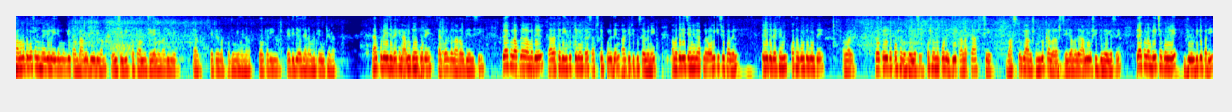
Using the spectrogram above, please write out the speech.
ভালো মতো কষানো হয়ে গেলে এই মুরগিটা আলু দিয়ে দিলাম, এই যে বিখ্যাত আলু যে আলু না দিলে তার পেটের ভাত হয় না তরকারি পেটে দেওয়া যেন মুখে ওঠে না। তারপরে এই যে দেখেন, আমি পরে তারপরে লাগাও দিয়ে দিছি। তো এখন আপনারা আমাদের তাড়াতাড়ি ইউটিউব চ্যানেলটা সাবস্ক্রাইব করে দিন, আর কিছু সেভেন আমাদের এই চ্যানেলে আপনারা অনেক কিছু পাবেন। তো এই যে দেখেন, কথা বলতে বলতে আমার তরকারিটা পছন্দ হয়ে গেছে। পছন্দ করে যে কালারটা আসছে, বাস্তবে আলু সুন্দর কালার আসছে আমাদের আলু সিদ্ধ হয়ে গেছে। তো এখন আমি ইচ্ছা করলে জল দিতে পারি।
